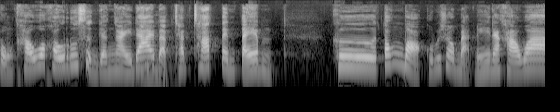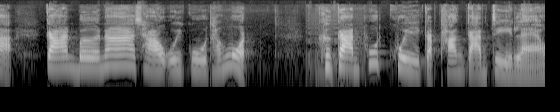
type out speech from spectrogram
ของเขาว่าเขารู้สึกยังไงได้แบบชัดๆ เต็มๆ คือต้องบอกคุณผู้ชมแบบนี้นะคะว่า การเบอร์หน้าชาวอุยกูร์ทั้งหมด คือการพูดคุยกับทางการจีนแล้ว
